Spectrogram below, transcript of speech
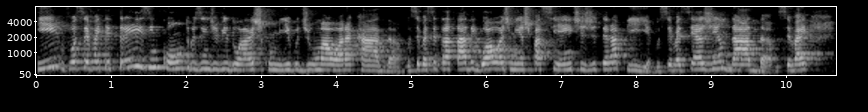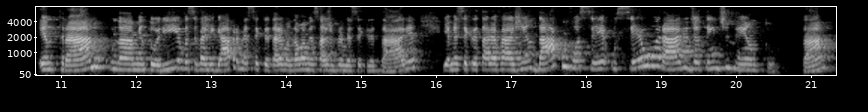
e você vai ter três encontros individuais comigo de uma hora cada. Você vai ser tratada igual às minhas pacientes de terapia. Você vai ser agendada. Você vai entrar no, na mentoria, você vai ligar para minha secretária, mandar uma mensagem para minha secretária, e a minha secretária vai agendar com você o seu horário de atendimento, tá?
